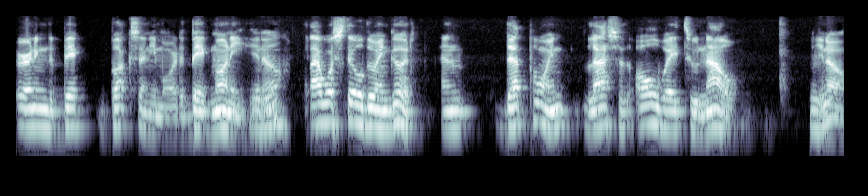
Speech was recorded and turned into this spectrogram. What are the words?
earning the big bucks anymore, the big money, you mm-hmm. know. I was still doing good, and that point lasted all the way to now. Mm-hmm. You know,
